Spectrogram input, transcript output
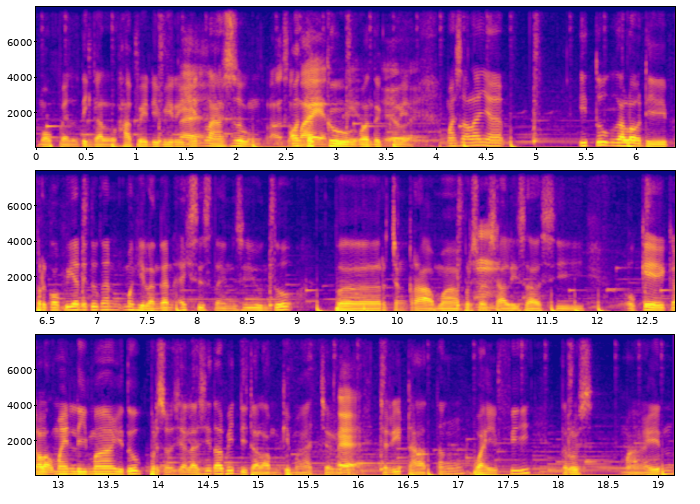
mobile tinggal HP dimiringin Eh, langsung, langsung on the main, go gitu. on the go Yoi. ya masalahnya itu kalau di perkopian itu kan menghilangkan eksistensi untuk bercengkrama bersosialisasi oke kalau main lima itu bersosialisasi tapi di dalam game aja gitu. Eh. jadi datang wifi terus main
